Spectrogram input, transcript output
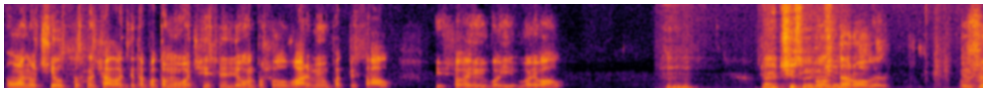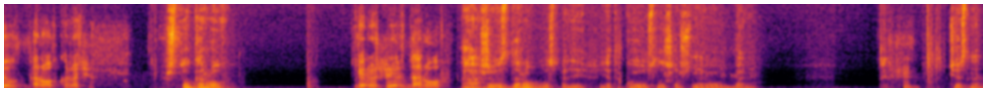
Он учился сначала где-то, потом его отчислили, он пошел в армию, подписал, и все, и воевал. А отчислили он чего? здоровый, жил здоров, короче. Что, коров? Говорю, жив-здоров. А, жив-здоров, господи. Я такое услышал, что на его в бане. Честно.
